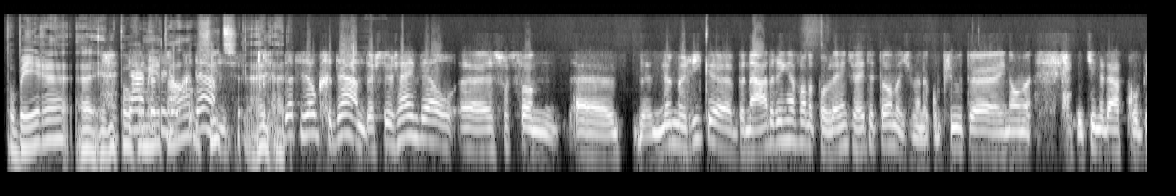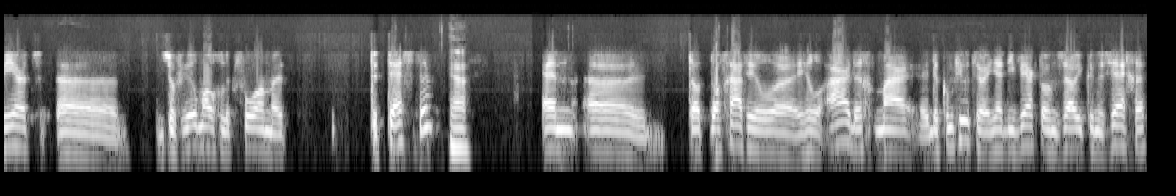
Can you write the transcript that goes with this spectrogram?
proberen uh, in programmeertaal ja, of iets? En, dat is ook gedaan. Dus er zijn wel een uh, soort van numerieke benaderingen van het probleem, zo heet het dan. Dat je met een computer enorme, dat je inderdaad probeert zoveel mogelijk vormen te testen. Ja. En dat, dat gaat heel, heel aardig, maar de computer, ja, die werkt dan, zou je kunnen zeggen,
